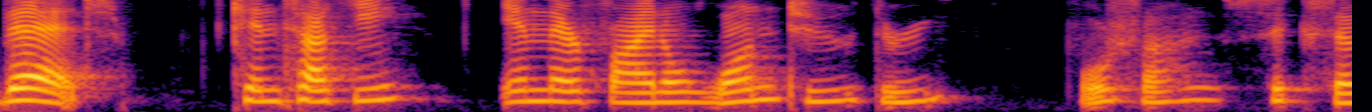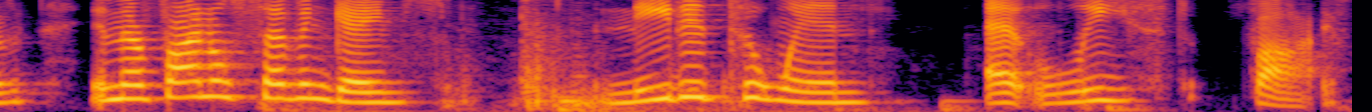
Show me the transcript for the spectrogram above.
that Kentucky in their final one, two, three, four, five, six, seven, in their final seven games, needed to win at least five.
